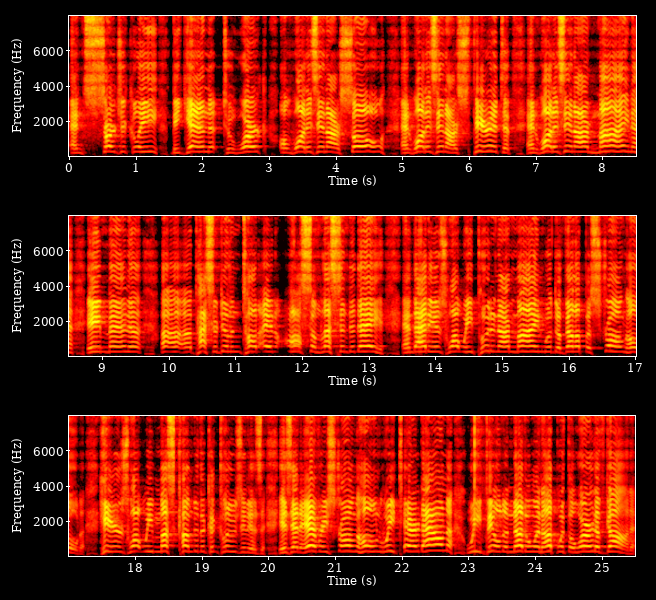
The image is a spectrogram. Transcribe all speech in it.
and surgically begin to work on what is in our soul and what is in our spirit and what is in our mind. Amen. Uh, uh, uh Pastor Dylan taught an awesome awesome lesson today, and that is what we put in our mind will develop a stronghold. Here's what we must come to the conclusion is, is that every stronghold we tear down, we build another one up with the Word of God.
